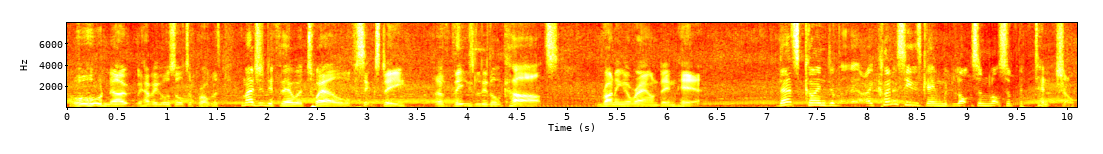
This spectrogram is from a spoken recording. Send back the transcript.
oh no, we're having all sorts of problems. Imagine if there were 12, 16 of these little carts running around in here that's kind of I kind of see this game with lots and lots of potential.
